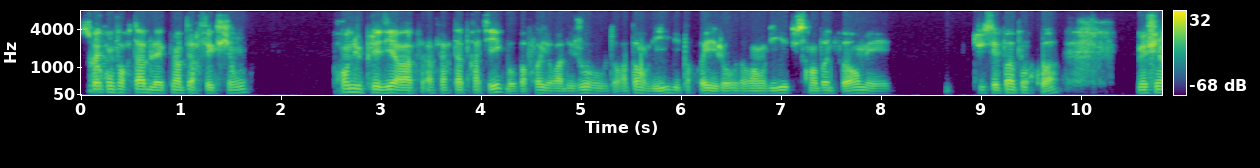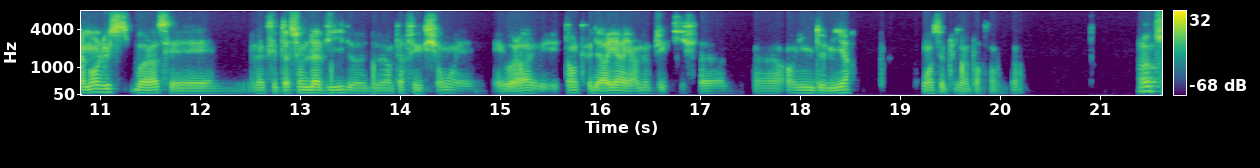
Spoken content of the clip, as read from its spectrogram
Sois Ouais, confortable avec l'imperfection prends du plaisir à, à faire ta pratique. Bon, parfois, il y aura des jours où tu n'auras pas envie, et parfois, il y a des jours où tu auras envie, et tu seras en bonne forme, et tu sais pas pourquoi. Mais finalement, juste, voilà, c'est l'acceptation de la vie, de, de l'imperfection, et, et voilà. Et tant que derrière, il y a un objectif euh, euh, en ligne de mire, pour moi, c'est le plus important. ok.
